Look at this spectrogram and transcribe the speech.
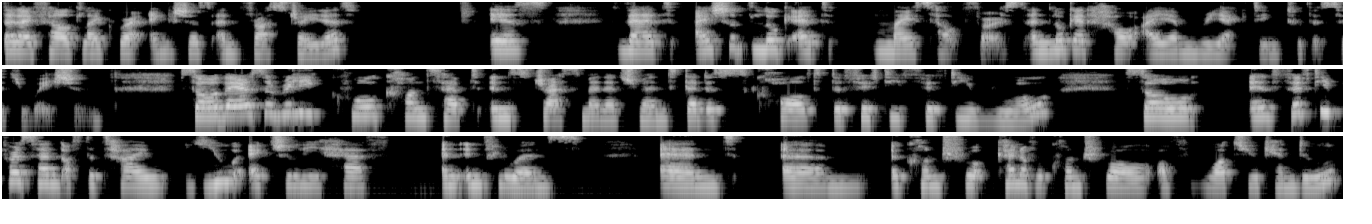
that I felt like were anxious and frustrated, is that I should look at myself first and look at how I am reacting to the situation. So there's a really cool concept in stress management that is called the 50-50 rule. So in 50% of the time you actually have an influence and um, a control kind of a control of what you can do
